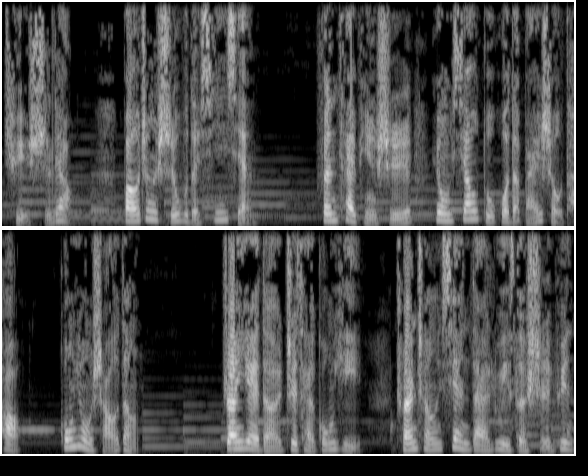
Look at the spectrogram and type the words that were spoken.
取食料，保证食物的新鲜。分菜品时用消毒过的白手套。公用勺等，专业的制菜工艺传承现代绿色时运，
